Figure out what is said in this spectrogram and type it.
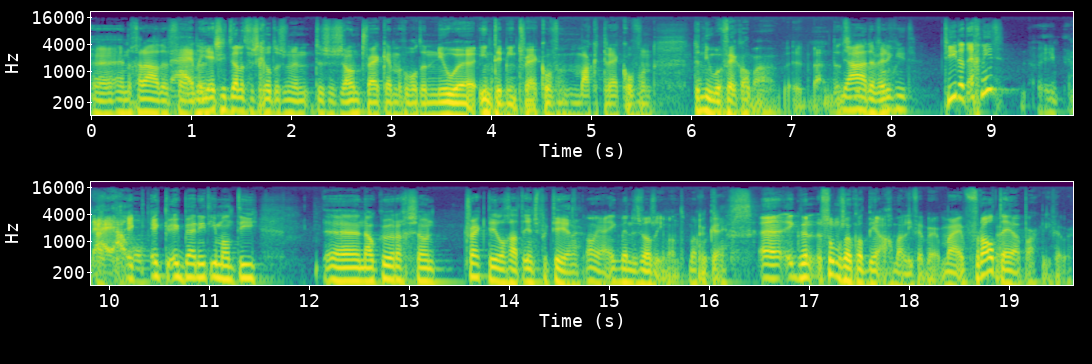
eh, en graden van... Nee, maar de- jij ziet wel het verschil tussen, een, tussen zo'n track en bijvoorbeeld een nieuwe Intermin track of een Mac track of een, de nieuwe Vekoma. Eh, nou, dat ja, dat weet ik niet. Zie je dat echt niet? Ik, Nee, ik, ik, ik ben niet iemand die eh, nauwkeurig zo'n trackdeel gaat inspecteren. Oh ja, ik ben dus wel zo iemand. Maar goed. Eh, ik ben soms ook wat meer achtbaanliefhebber. Maar vooral themaparkliefhebber.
